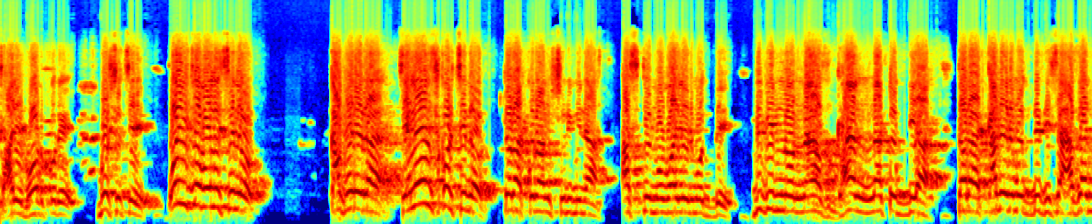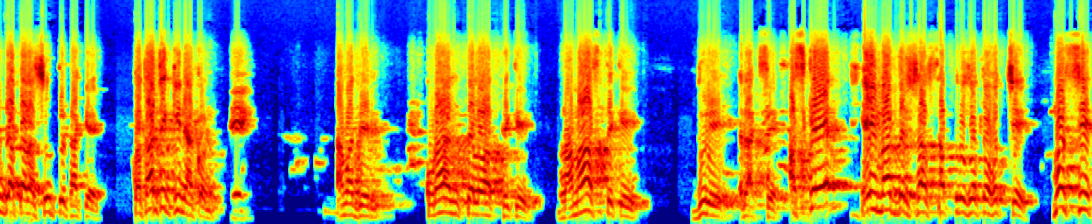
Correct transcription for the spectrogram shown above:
ঘাড়ে ভর করে বসেছে। ওই যে বলেছিল কাফেরেরা চ্যালেঞ্জ করছিল তোরা কোরআন শুনবি না। আজকে মোবাইলের মধ্যে বিভিন্ন নাচ গান নাটক দিয়া তারা কানের মধ্যে দিছে আজান দিয়া তারা শুনতে থাকে। কথা ঠিক কিনা কোন? আমাদের কোরআন তেলাওয়াত থেকে, নামাজ থেকে দূরে রাখছে। আজকে এই মাদ্রাসার ছাত্র যত হচ্ছে, মসজিদ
